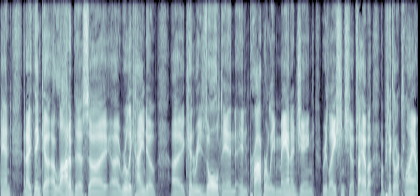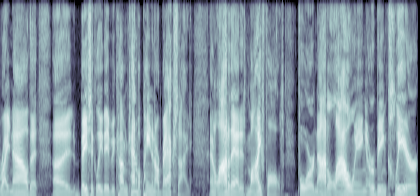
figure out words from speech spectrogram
And, and I think a, a lot of this uh, uh, really kind of uh, can result in, in properly managing relationships. I have a, a particular client right now that uh, basically they become kind of a pain in our backside. And a lot of that is my fault for not allowing or being clear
